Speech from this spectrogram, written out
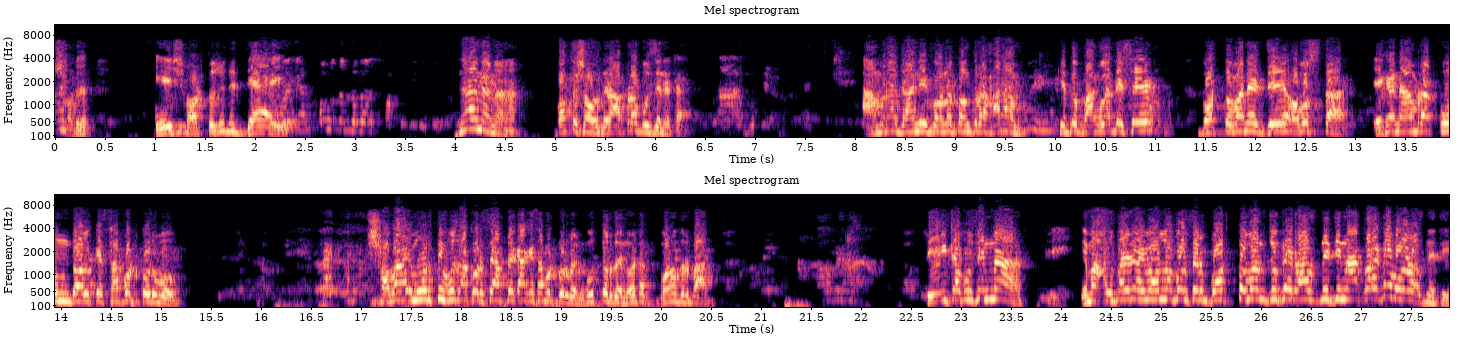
শর্ত- এই শর্ত যদি দেয় না না না না। কত সহজ, আপনারা বুঝছেন এটা। আমরা জানি গণতন্ত্র হারাম, কিন্তু বাংলাদেশে বর্তমানে যে অবস্থা, এখানে আমরা কোন দলকে সাপোর্ট করব? সবাই মূর্তি পূজা করছে, আপনি কাকে সাপোর্ট করবেন? উত্তর দেন, ওটা গণতন্ত্র বাদ। এইটা বুঝেন না? এমা আলবানি রহিমাল্লাহ বলছেন, বর্তমান যুগে রাজনীতি না করাটা বড় রাজনীতি।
